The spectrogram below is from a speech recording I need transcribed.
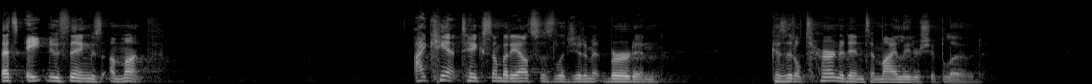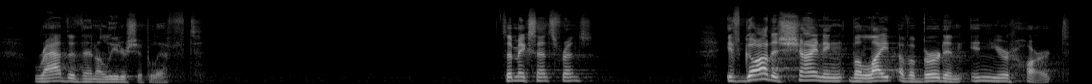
That's eight new things a month. I can't take somebody else's legitimate burden because it'll turn it into my leadership load rather than a leadership lift. Does that make sense, friends? If God is shining the light of a burden in your heart,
